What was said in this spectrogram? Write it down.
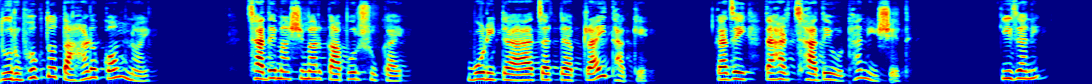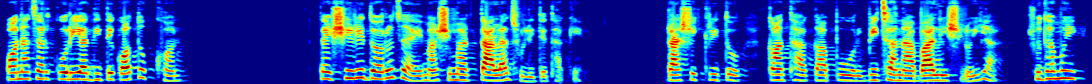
দুর্ভোগ তো তাহারও কম নয়। ছাদে মাসিমার কাপড় শুকায়, বড়িটা, আচারটা প্রায় থাকে, কাজেই তাহার ছাদে ওঠা নিষেধ। কি জানি, অনাচার করিয়া দিতে কতক্ষণ? তাই সিঁড়ির দরজায় মাসিমার তালা ঝুলিতে থাকে। রাশিকৃত কাঁথা, কাপড়, বিছানা, বালিশ লইয়া সুধাময়ী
